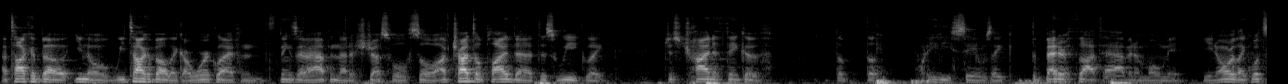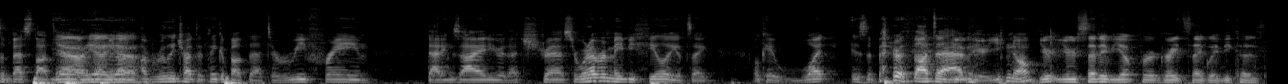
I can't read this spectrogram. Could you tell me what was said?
I talk about, you know, we talk about like our work life and things that happen that are stressful. So I've tried to apply that this week, like just trying to think of the the what did he say? It was like the better thought to have in a moment, you know, or like what's the best thought to Yeah, have. yeah, yeah. I've, I've really tried to think about that to reframe that anxiety or that stress or whatever it may be feeling. It's like, okay, what is the better thought to have here? You know? You're you're setting me up for a great segue because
